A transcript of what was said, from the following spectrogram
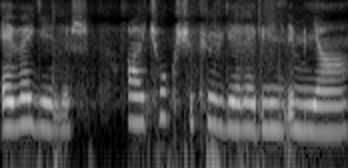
Eve gelir. Ay çok şükür gelebildim ya.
